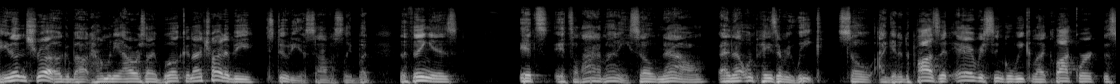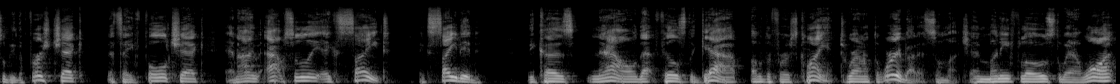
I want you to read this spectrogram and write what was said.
he doesn't shrug about how many hours I book. And I try to be studious, obviously. But the thing is, it's it's a lot of money. So now, and that one pays every week. So I get a deposit every single week like clockwork. This will be the first check that's a full check. And I'm absolutely excited, excited because now that fills the gap of the first client to where I don't have to worry about it so much. And money flows the way I want.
